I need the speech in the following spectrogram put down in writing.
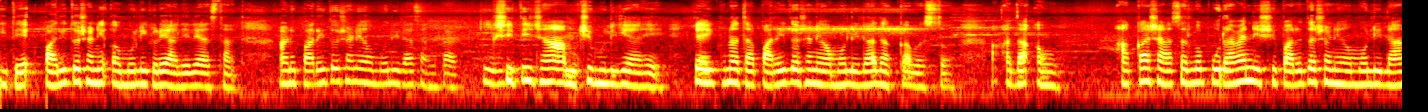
इथे पारितोष आणि अमोलीकडे आलेले असतात. आणि पारितोष आणि अमोलीला सांगतात की क्षितिजा आमची मुलगी आहे. ते ऐकून आता पारितोष आणि अमोलीला धक्का बसतो. आता आकाश हा सर्व पुराव्यांनिशी पारितोष आणि अमोलीला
